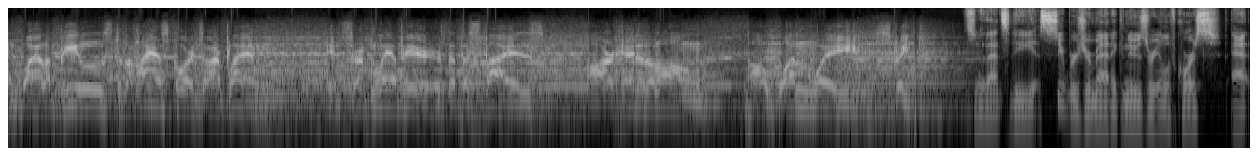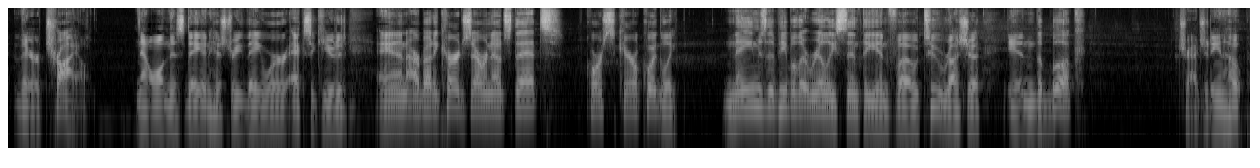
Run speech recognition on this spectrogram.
And while appeals to the highest courts are planned, it certainly appears that the spies are headed along a one way street. So that's the super dramatic newsreel, of course, at their trial. Now, on this day in history, they were executed, and our buddy Courage Sauer notes that, of course, Carroll Quigley names the people that really sent the info to Russia in the book Tragedy and Hope.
